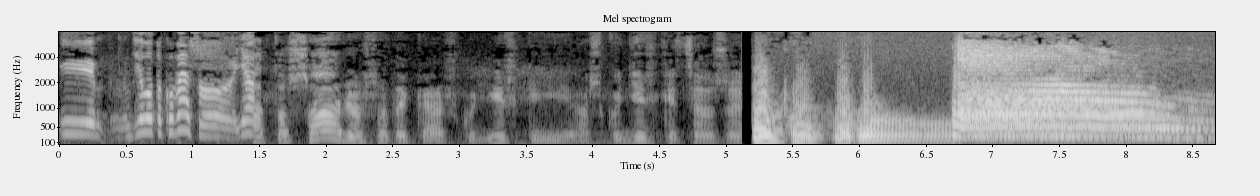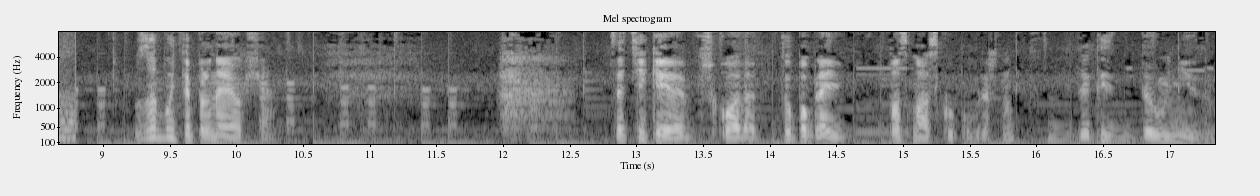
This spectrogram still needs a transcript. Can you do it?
І діло такове, що я то шарю, що таке ашкодішки, і ашкодішки це вже Забудьте про неї взагалі. Це тільки шкода. Тупо, блядь, пластмаску купиш. Ну, якийсь даунізм.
